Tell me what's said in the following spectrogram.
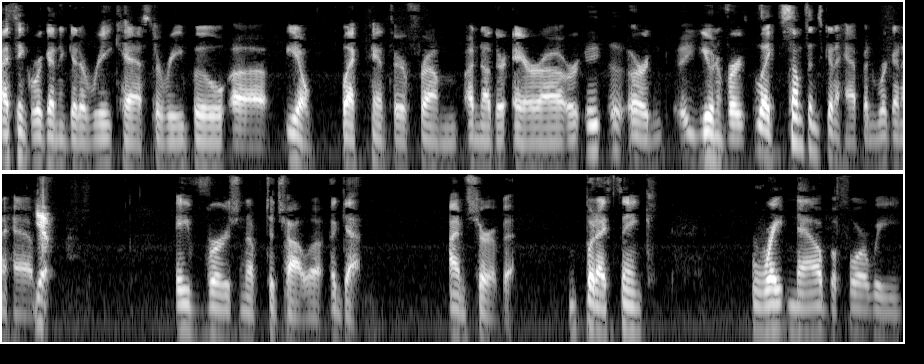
I think we're going to get a recast, a reboot, uh, you know, Black Panther from another era or or universe. Like something's going to happen. We're going to have Yep. A version of T'Challa again. I'm sure of it. But I think right now, before we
